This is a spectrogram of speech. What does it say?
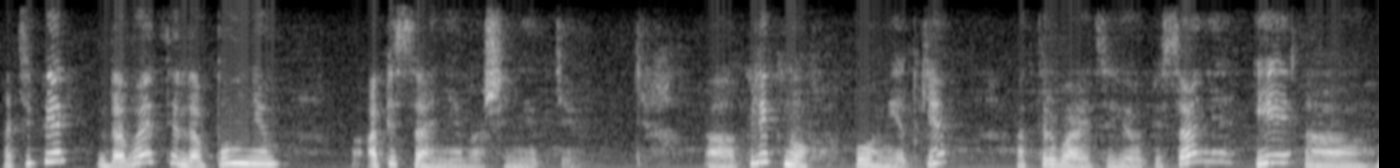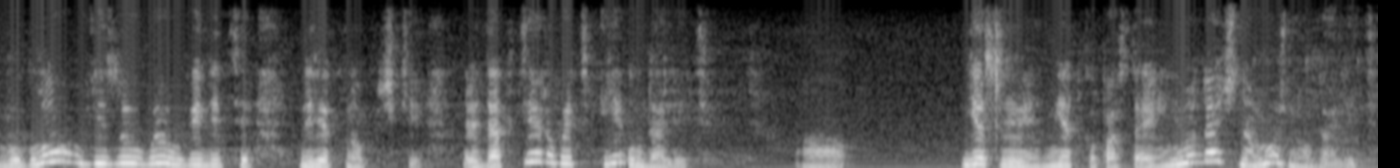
А теперь давайте дополним описание вашей метки. А, кликнув по метке, открывается ее описание и а, в углу внизу вы увидите две кнопочки «Редактировать» и «Удалить». А, если метку поставили неудачно, можно удалить.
